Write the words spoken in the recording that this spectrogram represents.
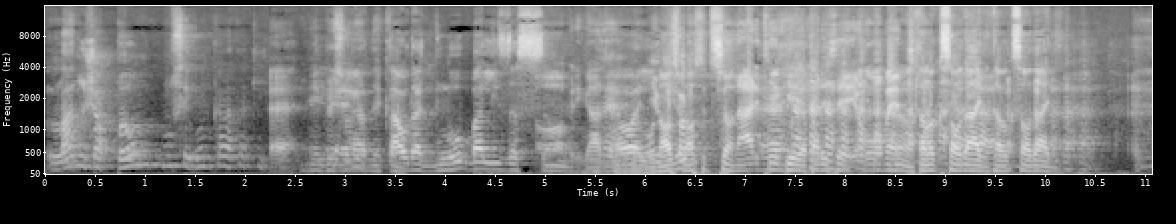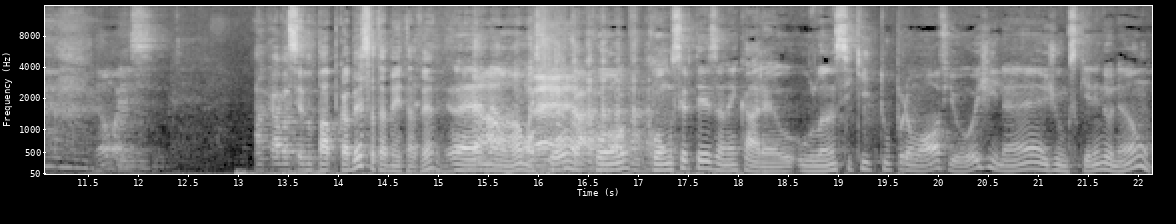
lá no Japão, um segundo o cara tá aqui. É. É É impressionante, a né, cara? tal da globalização. Obrigado. É, Olha, o nosso, só- nosso dicionário tinha que aparecer em algum momento. Não, tava com saudade, tava com saudade. Acaba sendo papo cabeça também, tá vendo? É, Não, não, mas é, com, com certeza, né, cara? O, o lance que tu promove hoje, né, Junks, querendo ou não,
